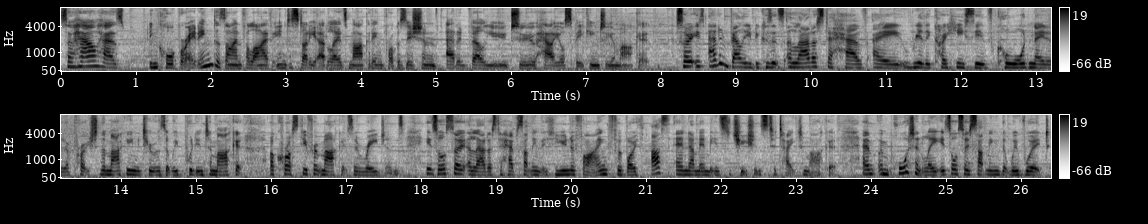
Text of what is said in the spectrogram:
So how has incorporating Design for Life into Study Adelaide's marketing proposition added value to how you're speaking to your market? So it's added value because it's allowed us to have a really cohesive, coordinated approach to the marketing materials that we put into market across different markets and regions. It's also allowed us to have something that's unifying for both us and our member institutions to take to market. And importantly, it's also something that we've worked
